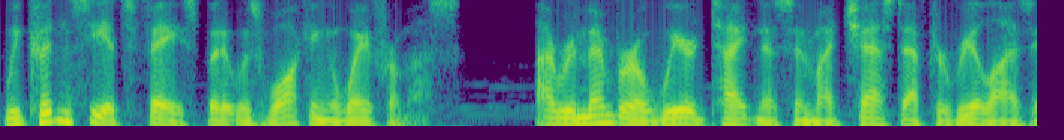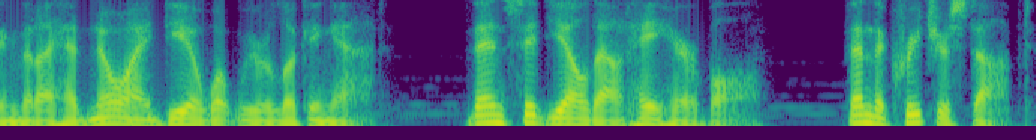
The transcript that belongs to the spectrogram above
we couldn't see its face but it was walking away from us. I remember a weird tightness in my chest after realizing that I had no idea what we were looking at. Then Sid yelled out, hey hairball. Then the creature stopped.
